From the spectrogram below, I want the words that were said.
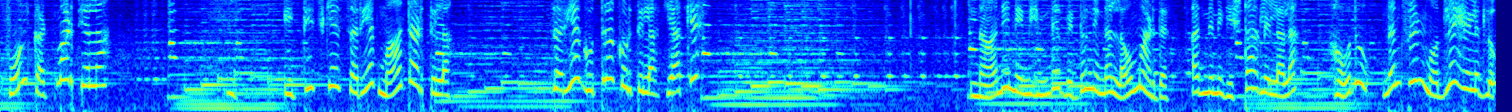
ಫೋನ್ ಕಟ್ ಮಾಡ್ತೀಯಲ್ಲ? ಹ್ಮ್. ಇತ್ತೀಚೆಗೆ ಸರಿಯಾಗಿ ಮಾತಾಡ್ತಿಲ್ಲ. ಸರಿಯಾಗಿ ಉತ್ತರ ಕೊಡ್ತಿಲ್ಲ. ಯಾಕೆ? ನಾನೇ ನಿನ್ ಹಿಂದೆ ಬಿದ್ದು ನಿನ್ನ ಲವ್ ಮಾಡ್ದೆ. ಅದ್ ನಿನಗೆ ಇಷ್ಟ ಆಗ್ಲಿಲ್ಲಲ್ಲ? ಹೌದು ನನ್ ಫ್ರೆಂಡ್ ಮೊದ್ಲೇ ಹೇಳಿದ್ಲು.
